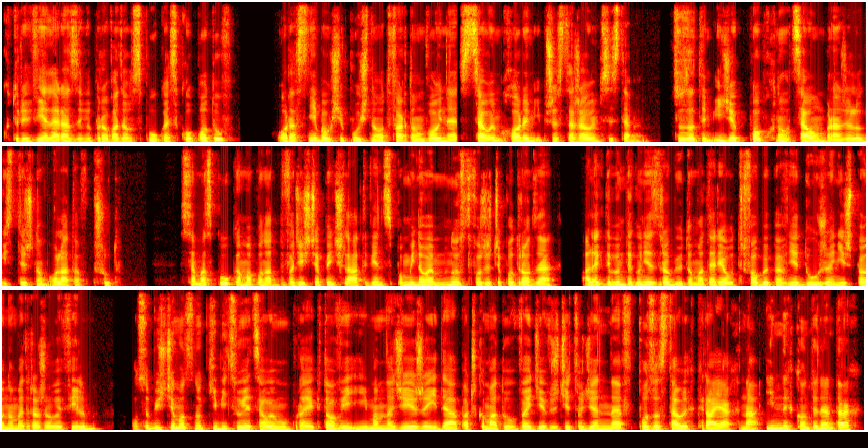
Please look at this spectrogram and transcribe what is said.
który wiele razy wyprowadzał spółkę z kłopotów oraz nie bał się pójść na otwartą wojnę z całym chorym i przestarzałym systemem. Co za tym idzie, popchnął całą branżę logistyczną o lata w przód. Sama spółka ma ponad 25 lat, więc pominąłem mnóstwo rzeczy po drodze, ale gdybym tego nie zrobił, to materiał trwałby pewnie dłużej niż pełnometrażowy film. Osobiście mocno kibicuję całemu projektowi i mam nadzieję, że idea paczkomatów wejdzie w życie codzienne w pozostałych krajach na innych kontynentach.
